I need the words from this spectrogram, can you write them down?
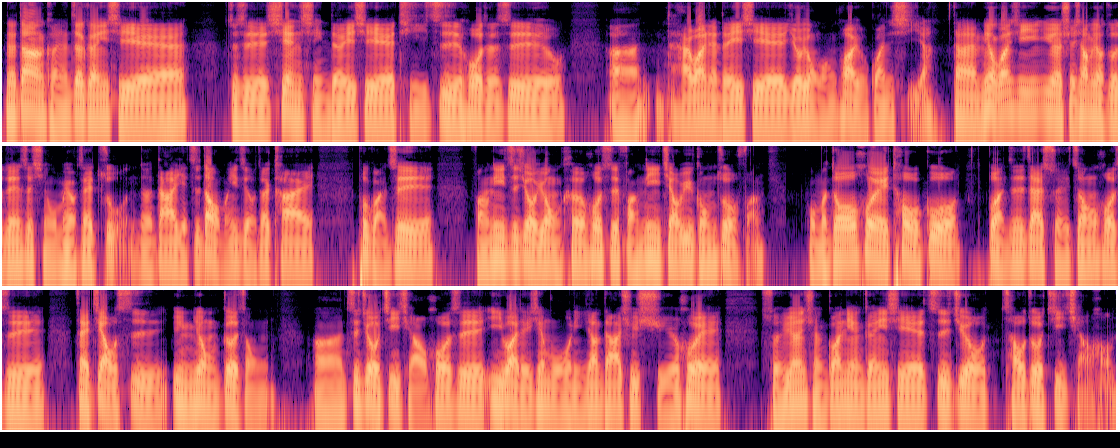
那当然可能这跟一些。就是现行的一些体制，或者是呃台湾人的一些游泳文化有关系啊，但没有关系，因为学校没有做这件事情，我们有在做。那大家也知道，我们一直有在开，不管是防溺自救游泳课，或是防溺教育工作坊，我们都会透过不管这是在水中，或是在教室运用各种呃自救技巧，或者是意外的一些模拟，让大家去学会。水域安全观念跟一些自救操作技巧哈，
